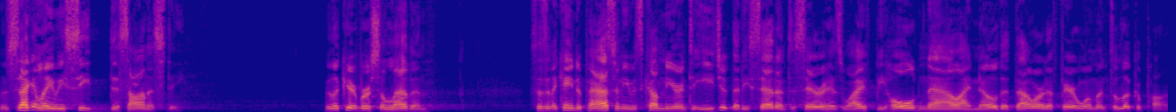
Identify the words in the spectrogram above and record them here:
And secondly, we see dishonesty. We look here at verse 11. It says, And it came to pass, when he was come near into Egypt, that he said unto Sarah his wife, Behold, now I know that thou art a fair woman to look upon.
